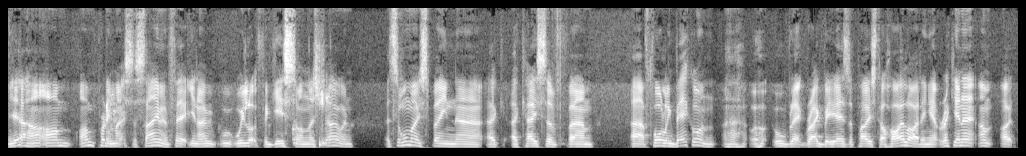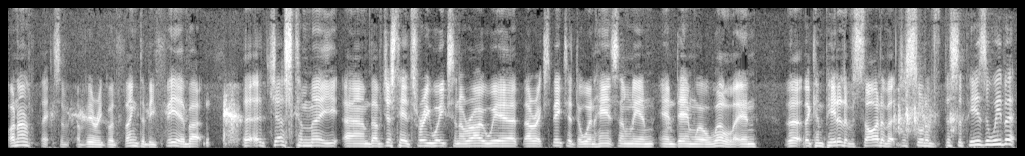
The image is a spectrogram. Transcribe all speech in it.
Yeah, I'm I'm pretty much the same. In fact, you know, we look for guests on the show, and it's almost been uh, a, a, case of um, uh, falling back on uh, All Black rugby as opposed to highlighting it. Rick, know, um, I, I, know that's a, a, very good thing, to be fair, but it, it just to me, um, they've just had three weeks in a row where they're expected to win handsomely and, and damn well will, and the, the competitive side of it just sort of disappears a wee bit.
